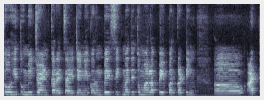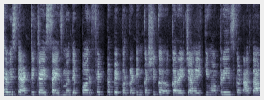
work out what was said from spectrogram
तोही तुम्ही जॉईन करायचा आहे जेणेकरून बेसिकमध्ये तुम्हाला पेपर कटिंग अठ्ठावीस ते अठ्ठेचाळीस साईजमध्ये परफेक्ट पेपर कटिंग कशी क करायची आहे किंवा प्रिन्स कट आता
